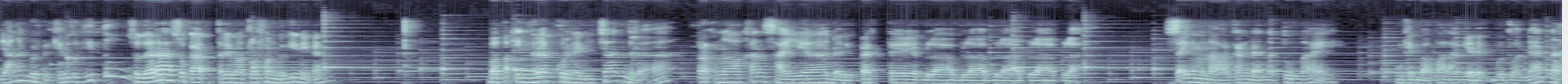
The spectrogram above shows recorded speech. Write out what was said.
Jangan berpikir begitu. Saudara suka terima telepon begini kan? Bapak Indra Kurniadi Chandra, perkenalkan saya dari PT bla bla bla bla bla. Saya ingin menawarkan dana tunai. Mungkin Bapak lagi ada kebutuhan dana.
